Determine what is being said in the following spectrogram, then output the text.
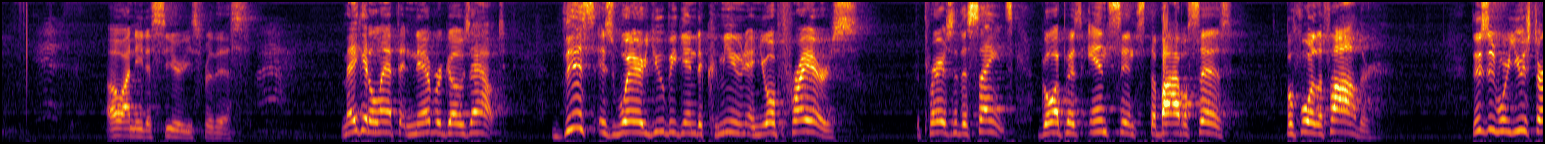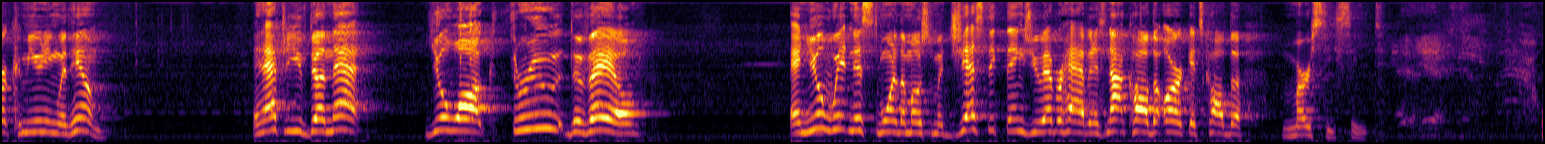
Oh, I need a series for this. Make it a lamp that never goes out. This is where you begin to commune, and your prayers, the prayers of the saints, go up as incense, the Bible says, before the Father. This is where you start communing with Him. And after you've done that, you'll walk through the veil and you'll witness one of the most majestic things you ever have. And it's not called the ark, it's called the mercy seat.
